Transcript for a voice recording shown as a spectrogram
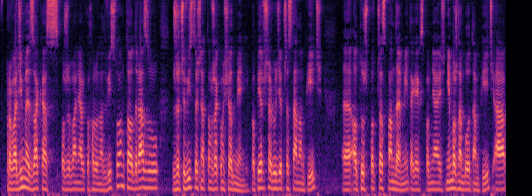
wprowadzimy zakaz spożywania alkoholu nad Wisłą, to od razu rzeczywistość nad tą rzeką się odmieni. Po pierwsze, ludzie przestaną pić. E, otóż podczas pandemii, tak jak wspomniałeś, nie można było tam pić, a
